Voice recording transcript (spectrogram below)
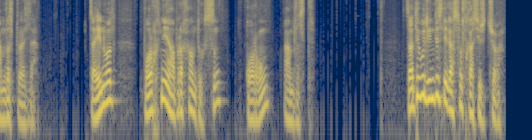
амлалт байлаа. За энэ бол Бурхны Авраамд өгсөн гурван амлалт. За тэгвэл эндээс нэг асуулт гарч ирж байгаа.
